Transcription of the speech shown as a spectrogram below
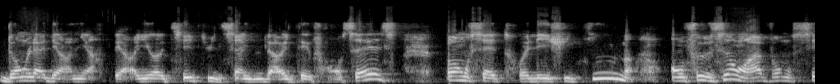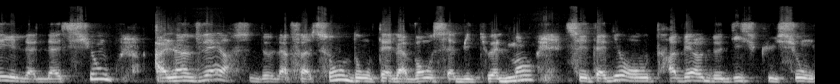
dans la dernière période, c'est une singularité française, pensent être légitimes en faisant avancer la nation à l'inverse de la façon dont elle avance habituellement, c'est-à-dire au travers de discussions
